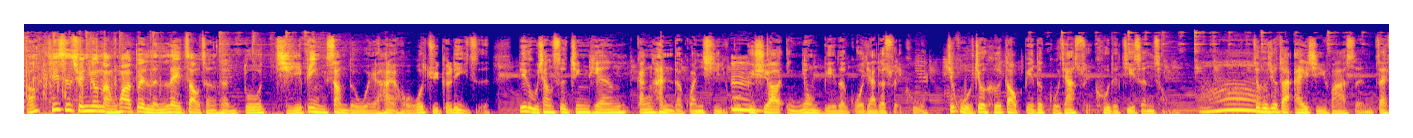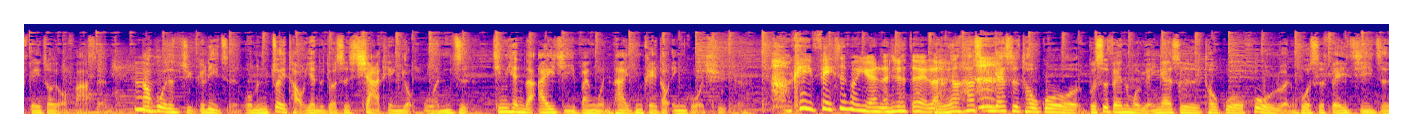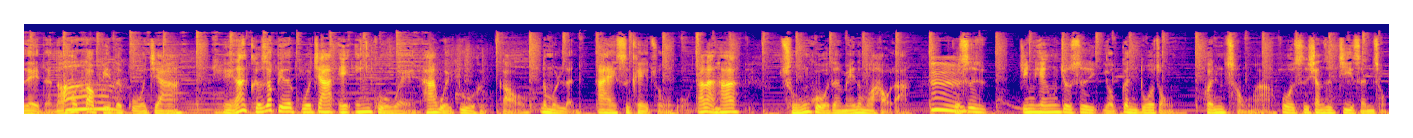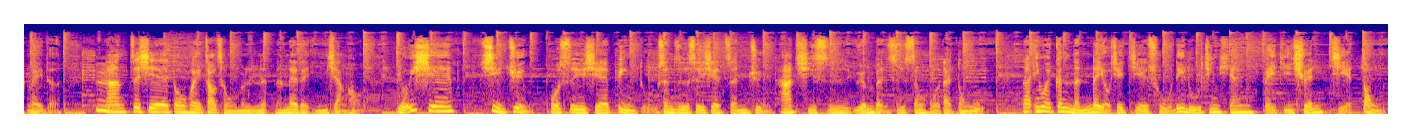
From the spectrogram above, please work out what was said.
好，其实全球暖化对人类造成很多疾病上的危害。吼，我举个例子，例如像是今天干旱的关系，我必须要饮用别的国家的水库，结果我就喝到别的国家水库的寄生虫。哦，这个就在埃及发生，在非洲有发生。那或者举个例子，我们最讨厌的就是夏天有蚊子。今天的埃及斑蚊，它已经可以到英国去了，可以飞这么远了，就对了。你看，它是应该是透过不是飞那么远，应该是透过货轮或是飞机之类的，然后到别的国家。哎，那可是到别的国家，哎，英国哎，它纬度很高，那么冷，它还是可以存活。当然，它存活的没那么好啦。嗯，可是今天就是有更多种昆虫啊，或者是像是寄生虫类的，那这些都会造成我们人人类的影响哈。有一些细菌或是一些病毒，甚至是一些真菌，它其实原本是生活在动物，那因为跟人类有些接触，例如今天北极圈解冻了，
